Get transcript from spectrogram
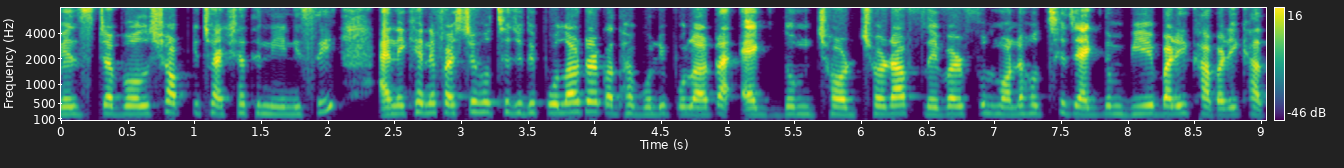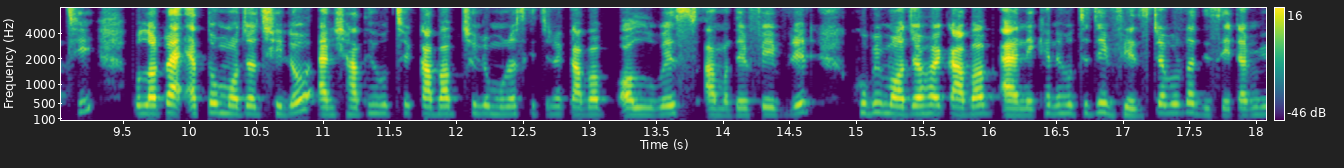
ভেজিটেবল সবকিছু একসাথে নিয়ে নিছি। অ্যান্ড এখানে ফার্স্ট হচ্ছে যদি পোলাওটার কথা বলি, পোলাওটা একদম ঝরঝরা ফ্লেভারফুল মনে হচ্ছে যে একদম বিয়ে বাড়ির খাবারই খাচ্ছি। পোলাওটা এত মজা ছিল। অ্যান্ড সাথে হচ্ছে কাবাব ছিল। মুনাস কিচেনের কাবাব অলওয়েজ আমাদের ফেভারিট। খুবই মজা হয় কাবাব। অ্যান্ড এখানে হচ্ছে যে ভেজিটেবলটা দিছে এটা আমি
